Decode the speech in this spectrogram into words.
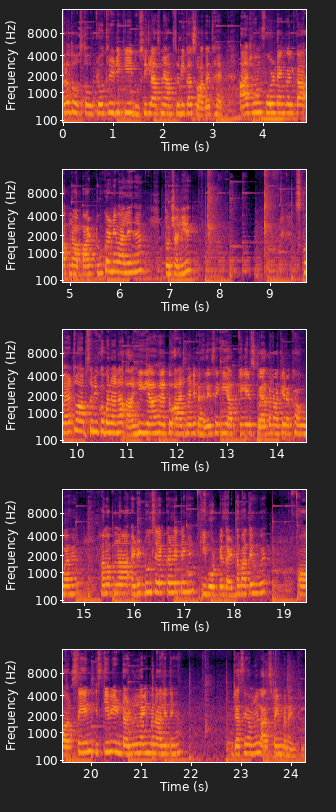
हेलो दोस्तों क्लो थ्री की दूसरी क्लास में आप सभी का स्वागत है। आज हम फोल्ड एंगल का अपना पार्ट टू करने वाले हैं। तो चलिए। स्क्वायर तो आप सभी को बनाना आ ही गया है तो आज मैंने पहले से ही आपके लिए स्क्वायर बना के रखा हुआ है। हम अपना एडिट टूल सेलेक्ट कर लेते हैं कीबोर्ड पे साइड दबाते हुए, और सेम इसकी भी इंटरनल लाइन बना लेते हैं, जैसे हमने लास्ट टाइम बनाई थी।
